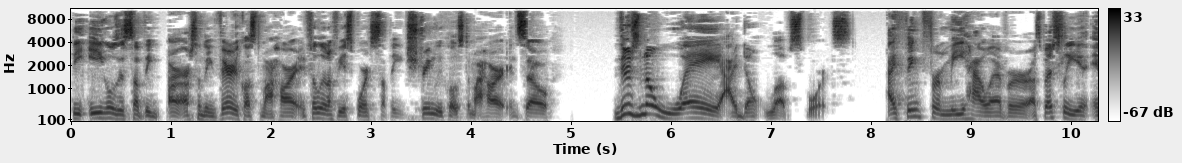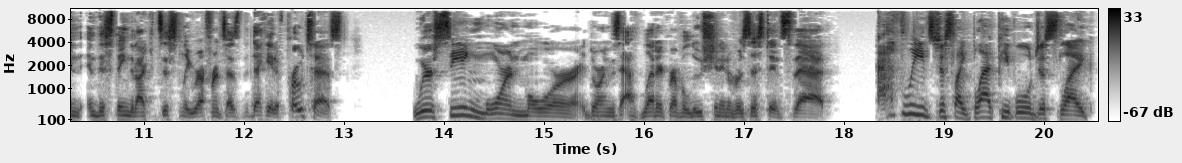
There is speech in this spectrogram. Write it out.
the Eagles is something, are, are something very close to my heart and Philadelphia sports is something extremely close to my heart. And so there's no way I don't love sports. I think for me, however, especially in, in this thing that I consistently reference as the decade of protest, we're seeing more and more during this athletic revolution and resistance that athletes, just like black people, just like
